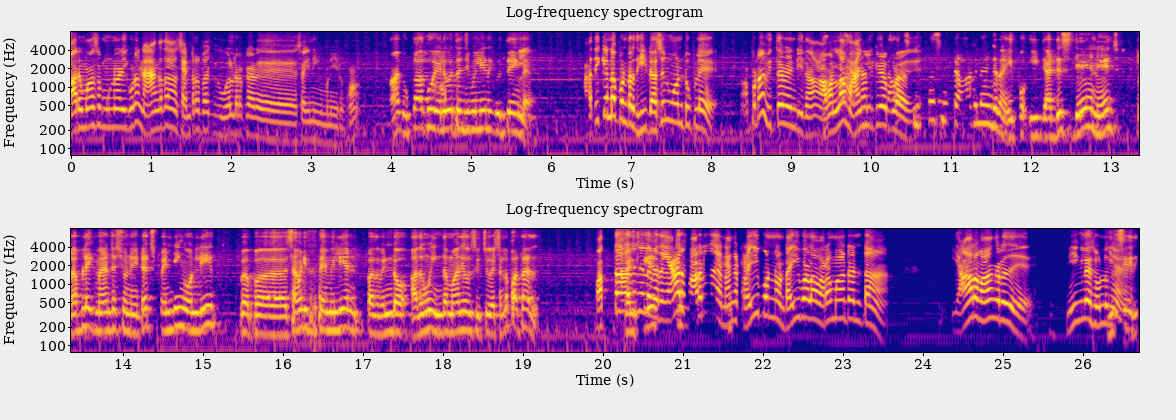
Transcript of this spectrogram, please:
ஆறு மாசம் முன்னாடி கூட நாங்க தான் centre back world record signing பண்ணியிருக்கோம். ஆ லுக்காக்கு 75 மில்லியனுக்கு வித்தீங்களே. அதுக்கு என்ன பண்றது? He doesn't want to play அப்பனா வித்த வேண்டியதான் அவன்லாம் வாங்கியிருக்கவே கூடாது. ஆகலங்கிறேன். இப்போ at this day and age club like Manchester United spending only இப்போ seventy five million per window அதுவும் இந்த மாதிரி ஒரு சுச்சுவேஷன்ல பத்தாது. பத்தாவது இல்ல வேற யாரும் வரல. நாங்க ட்ரை பண்ணோம். டைபாலா வரமாட்டேன்ட்டான். யார வாங்குறது? நீங்களே சொல்லுங்க. சரி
